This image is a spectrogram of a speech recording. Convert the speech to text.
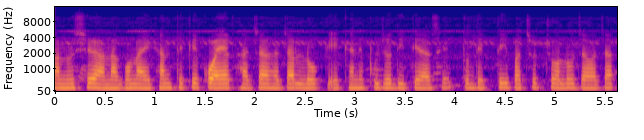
মানুষের আনাগোনা। এখান থেকে কয়েক হাজার হাজার লোক এখানে পুজো দিতে আসে। তো দেখতেই পাচ্ছ, চলো যাওয়া যাক।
